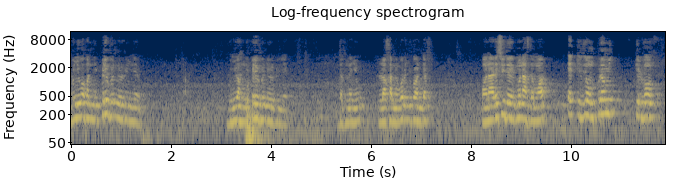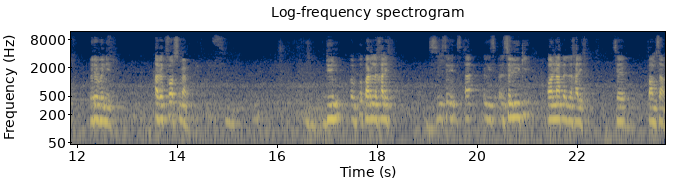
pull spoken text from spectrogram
bu ñu waxoon ni prévenir duñ leen bu ñu wax ni prévenir duñ leen def nañu loo xam ne waruñu koon def on a reçu des menaces de mort et ils ont promis qu'ils vont revenir avec force même d'une par le khalife ah, euh, celui qui on appelle le khalife c'est Famsam,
